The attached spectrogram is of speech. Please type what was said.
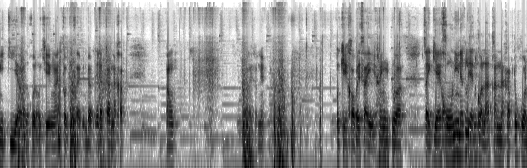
มีเกียร์ทุกคนโอเคงั้นผมจะใส่เป็นแบบนี้แล้วกันนะครับ เอาอะไรครับเนี่ยโอเคขอไปใส่ให้ตัวใส่เกียร์โคนี่นักเรียนก่อนแล้วกันนะครับ ทุกคน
